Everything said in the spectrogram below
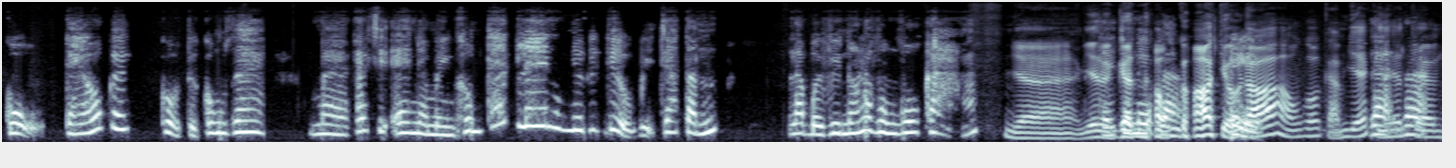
cụ kéo cái cổ tử cung ra mà các chị em nhà mình không thét lên như cái kiểu bị tra tấn là bởi vì nó là vùng vô cảm dạ vậy là kinh không là có chỗ để- đó không có cảm giác gì Dạ, hết dạ. trơn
